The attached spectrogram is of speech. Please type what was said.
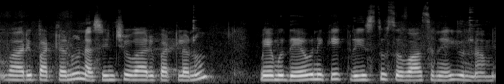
వారి పట్లను నశించు వారి పట్లను మేము దేవునికి క్రీస్తు సువాసనై ఉన్నాము.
